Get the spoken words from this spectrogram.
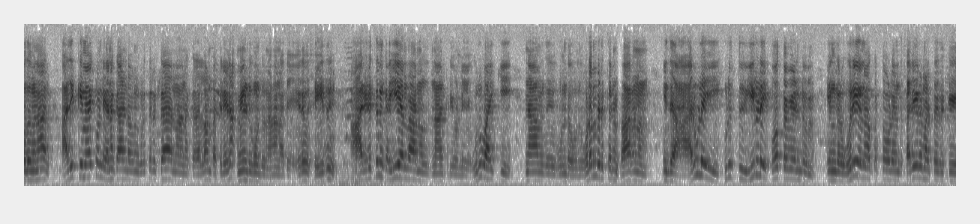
உதவினால் அதுக்கு மேற்கொண்டு எனக்கு ஆண்டவன் கொடுத்திருக்கா நான் எனக்கு அதெல்லாம் பத்தலைன்னா மீண்டு கொண்டு நான் அதை ஏதோ செய்து ஆரிடத்திலும் கையேந்தாமல் நான் இப்படி ஒன்றை உருவாக்கி நாம் இது இந்த உடம்பெடுத்தன் காரணம் இந்த அருளை கொடுத்து இருளை போக்க வேண்டும் என்கிற ஒரே நோக்கத்தோடு இந்த சரீரம் எடுத்ததுக்கு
